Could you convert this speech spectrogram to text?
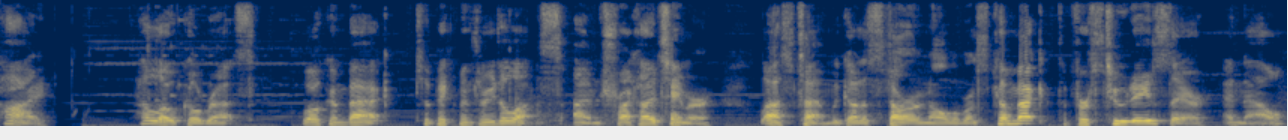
Hi. Hello, Cobrats. Welcome back to Pikmin 3 Deluxe. I'm Tri Tamer. Last time we got a star in Olimar's comeback, the first two days there, and now,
